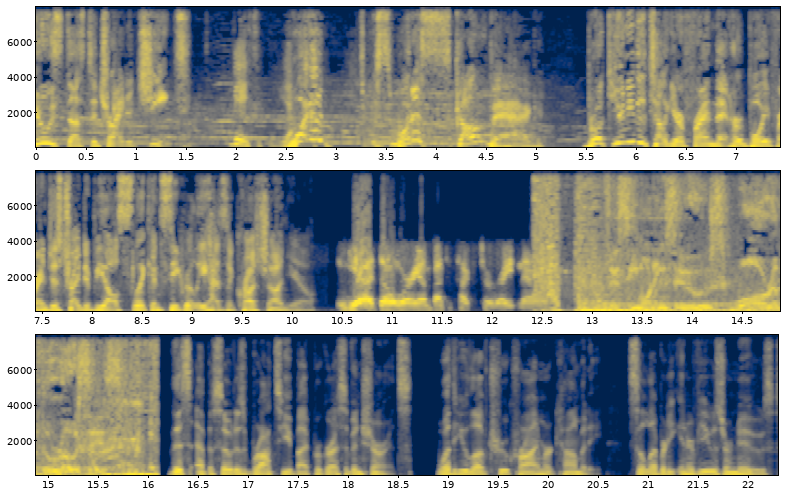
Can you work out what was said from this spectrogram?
used us to try to cheat. Basically, yeah. What a what a scumbag! Brooke, you need to tell your friend that her boyfriend just tried to be all slick and secretly has a crush on you. Yeah, don't worry. I'm about to text her right now. The Z Morning Zoo's War of the Roses. This episode is brought to you by Progressive Insurance. Whether you love true crime or comedy, celebrity interviews or news,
